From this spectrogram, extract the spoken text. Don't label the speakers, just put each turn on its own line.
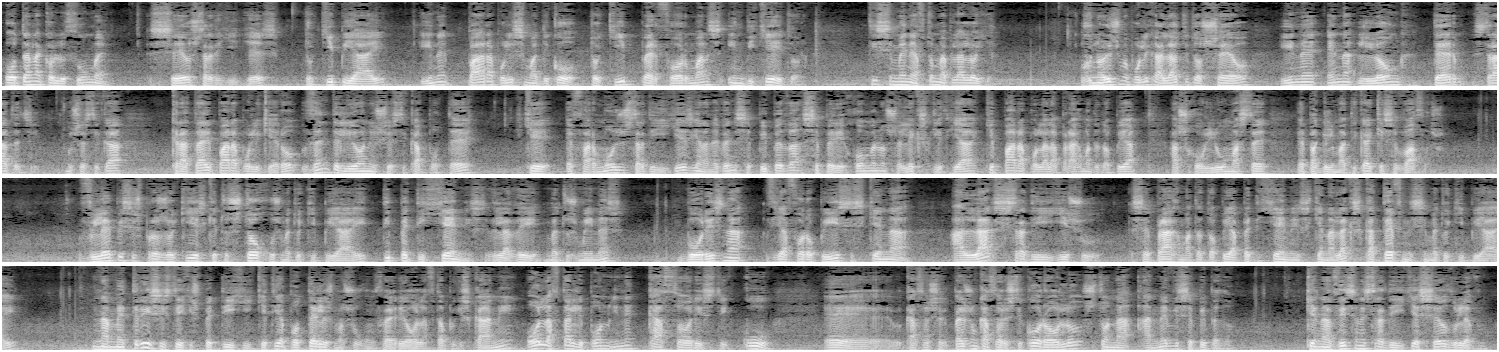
Όταν ακολουθούμε SEO στρατηγικές, το KPI είναι πάρα πολύ σημαντικό. Το Key Performance Indicator. Τι σημαίνει αυτό με απλά λόγια; Γνωρίζουμε πολύ καλά ότι το SEO είναι ένα long term strategy. Ουσιαστικά κρατάει πάρα πολύ καιρό, δεν τελειώνει ουσιαστικά ποτέ και εφαρμόζει στρατηγικές για να ανεβαίνει σε επίπεδα, σε περιεχόμενο, σε λέξη κλειδιά και πάρα πολλά άλλα πράγματα τα οποία ασχολούμαστε επαγγελματικά και σε βάθος. Βλέπεις τις προσδοκίες και τους στόχους με το KPI, τι πετυχαίνεις δηλαδή με τους μήνες, μπορείς να διαφοροποιήσεις και να αλλάξεις στρατηγική σου σε πράγματα τα οποία πετυχαίνεις και να αλλάξεις κατεύθυνση με το KPI, να μετρήσεις τι έχεις πετύχει και τι αποτέλεσμα σου έχουν φέρει όλα αυτά που έχεις κάνει. Όλα αυτά λοιπόν είναι καθοριστικού, ε, παίζουν καθοριστικό ρόλο στο να ανέβεις επίπεδο και να δεις αν οι στρατηγικές SEO δουλεύουν.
